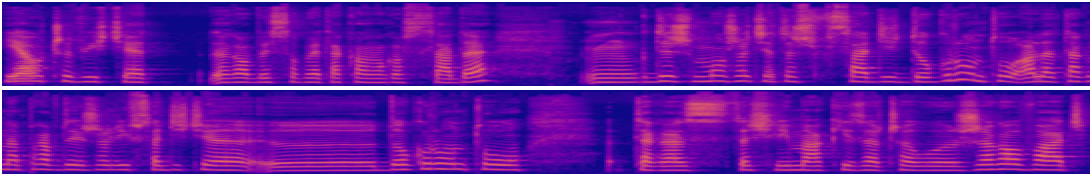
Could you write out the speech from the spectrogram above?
Ja oczywiście robię sobie taką rozsadę, y, gdyż możecie też wsadzić do gruntu, ale tak naprawdę jeżeli wsadzicie y, do gruntu, teraz te ślimaki zaczęły żerować,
